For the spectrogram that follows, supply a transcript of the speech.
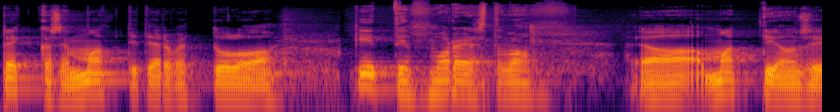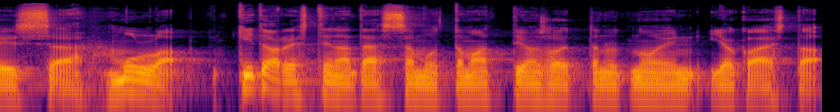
Pekkasen Matti, tervetuloa. Kiitti, morjesta vaan. Ja Matti on siis äh, mulla kitaristina tässä, mutta Matti on soittanut noin jokaista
